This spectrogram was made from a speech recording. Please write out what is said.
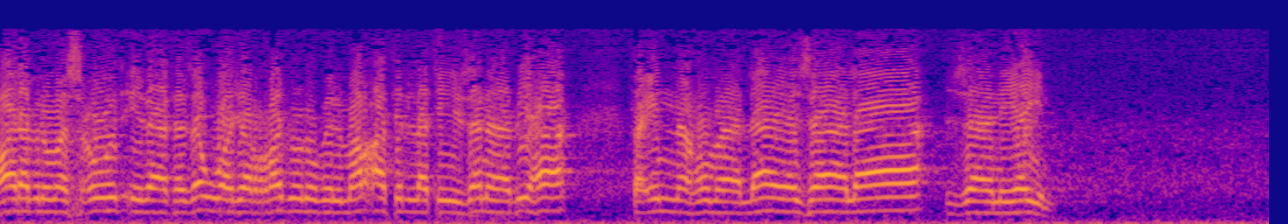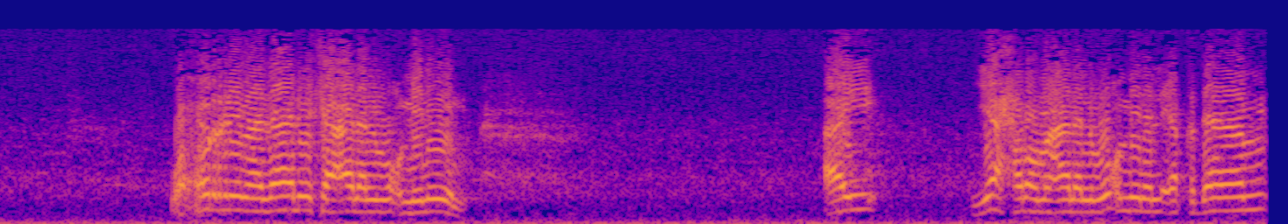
قال ابن مسعود إذا تزوج الرجل بالمرأة التي زنى بها فإنهما لا يزالا زانيين. وحرم ذلك على المؤمنين. أي يحرم على المؤمن الإقدام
